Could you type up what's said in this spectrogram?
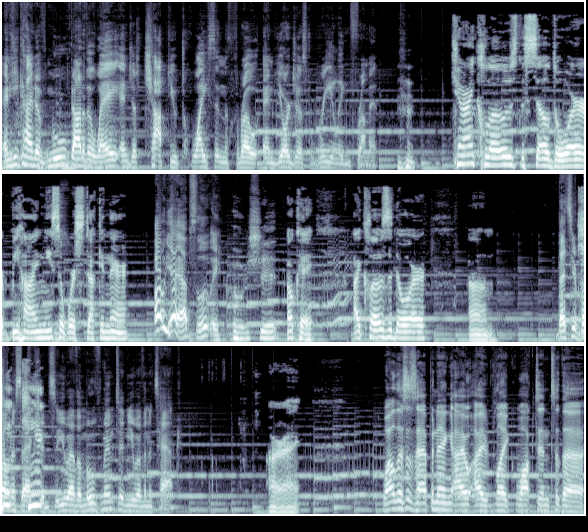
and he kind of moved out of the way and just chopped you twice in the throat, and you're just reeling from it. Can I close the cell door behind me so we're stuck in there? Oh, yeah, absolutely. Oh shit. Okay. I close the door. Um, That's your Can't- bonus can't- action. So you have a movement and you have an attack. all right. While this is happening, I I like walked into the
